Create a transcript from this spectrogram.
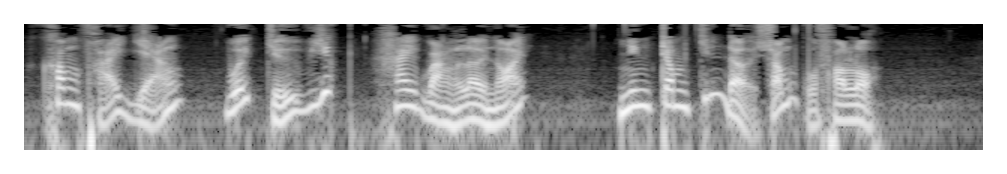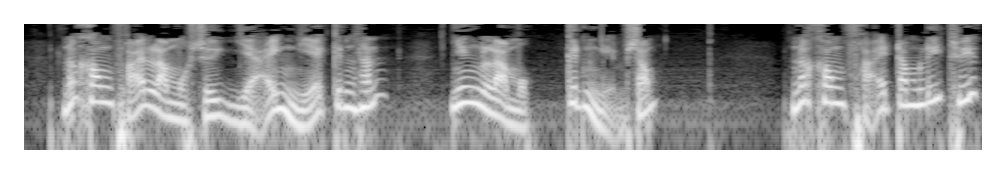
không phải giảng với chữ viết hay bằng lời nói, nhưng trong chính đời sống của Phaolô. Nó không phải là một sự giải nghĩa kinh thánh, nhưng là một kinh nghiệm sống. Nó không phải trong lý thuyết,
